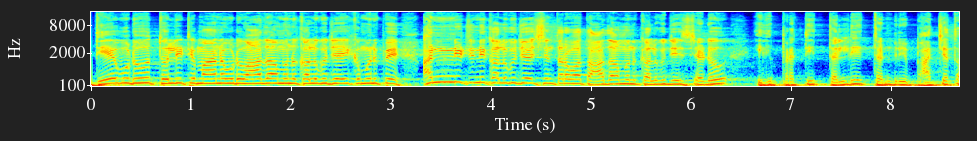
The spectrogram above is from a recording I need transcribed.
దేవుడు తొలిటి మానవుడు ఆదామును కలుగు చేయక మునిపే అన్నిటినీ కలుగు చేసిన తర్వాత ఆదామును కలుగు చేశాడు. ఇది ప్రతి తల్లి తండ్రి బాధ్యత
